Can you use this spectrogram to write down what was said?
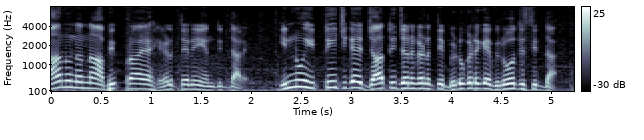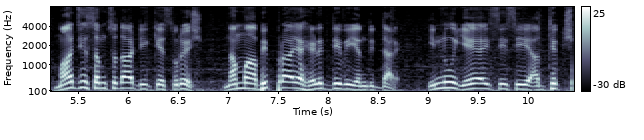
ನಾನು ನನ್ನ ಅಭಿಪ್ರಾಯ ಹೇಳ್ತೇನೆ ಎಂದಿದ್ದಾರೆ. ಇನ್ನು ಇತ್ತೀಚೆಗೆ ಜಾತಿ ಜನಗಣತಿ ಬಿಡುಗಡೆಗೆ ವಿರೋಧಿಸಿದ್ದ ಮಾಜಿ ಸಂಸದ ಡಿಕೆ ಸುರೇಶ್ ನಮ್ಮ ಅಭಿಪ್ರಾಯ ಹೇಳಿದ್ದೀವಿ ಎಂದಿದ್ದಾರೆ. ಇನ್ನು ಎಐಸಿಸಿ ಅಧ್ಯಕ್ಷ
